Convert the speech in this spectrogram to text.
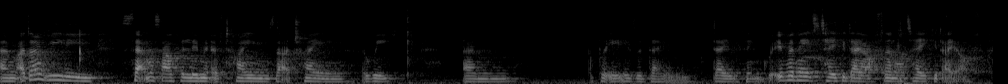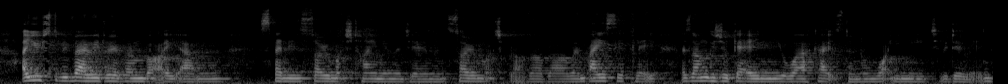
Um, I don't really set myself a limit of times that I train a week, um, but it is a daily daily thing. But if I need to take a day off, then I'll take a day off. I used to be very driven by um, spending so much time in the gym and so much blah blah blah. When basically, as long as you're getting your workouts done and what you need to be doing,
